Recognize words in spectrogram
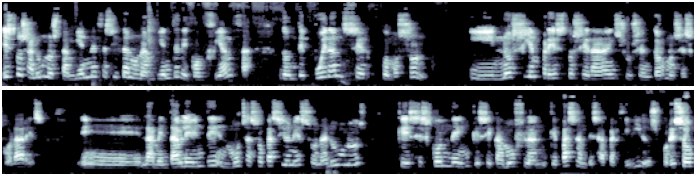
estos alumnos también necesitan un ambiente de confianza donde puedan ser como son y no siempre esto se da en sus entornos escolares. Eh, lamentablemente en muchas ocasiones son alumnos que se esconden, que se camuflan, que pasan desapercibidos. Por eso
